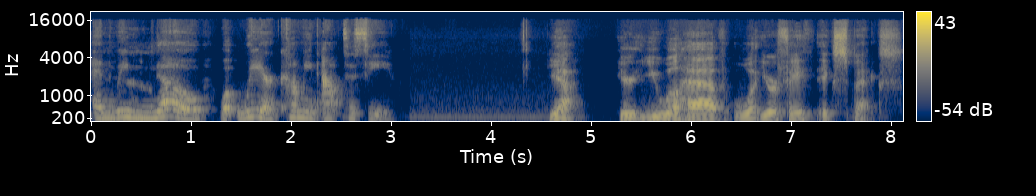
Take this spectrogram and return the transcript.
and we know what we are coming out to see. Yeah, you you will have what your faith expects.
